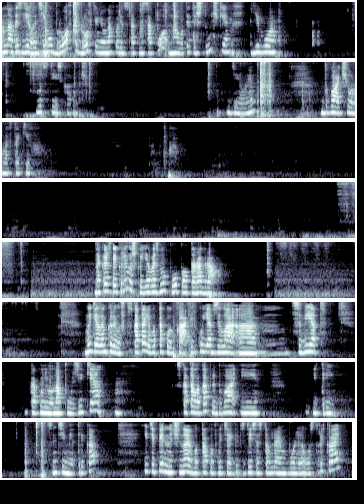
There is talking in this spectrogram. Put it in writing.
Нам надо сделать ему бровки. Бровки у него находятся так высоко на вот этой штучке. Его вот здесь, короче. Делаем. Два черных таких. На каждое крылышко я возьму по полтора грамма. Мы делаем крылышко. Скатали вот такую капельку. Я взяла э, цвет, как у него на пузике. Скатала капли 2 и, и 3 сантиметрика. И теперь начинаю вот так вот вытягивать. Здесь оставляем более острый край.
